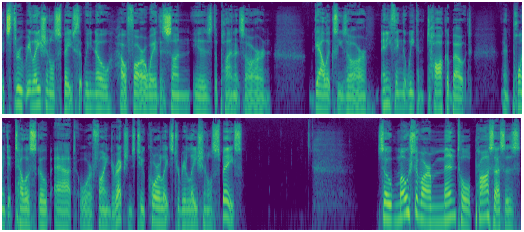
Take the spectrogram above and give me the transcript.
It's through relational space that we know how far away the sun is, the planets are, and galaxies are. Anything that we can talk about and point a telescope at or find directions to correlates to relational space. So most of our mental processes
